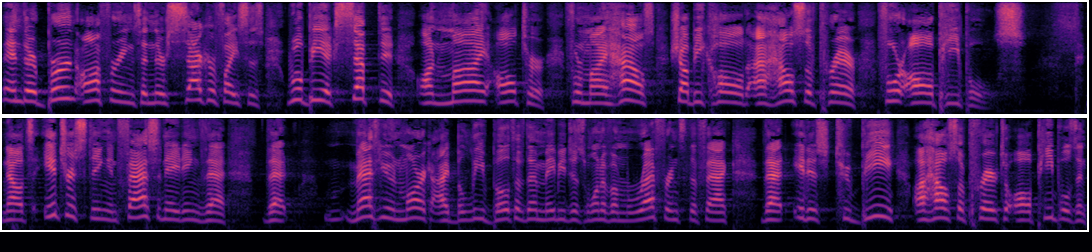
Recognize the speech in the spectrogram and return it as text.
And their burnt offerings and their sacrifices will be accepted on my altar, for my house shall be called a house of prayer for all peoples. Now, it's interesting and fascinating that, that Matthew and Mark, I believe both of them, maybe just one of them, reference the fact that it is to be a house of prayer to all peoples, and,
